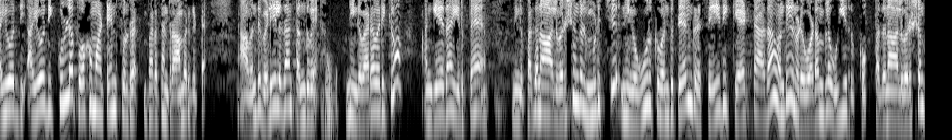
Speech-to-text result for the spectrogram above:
அயோத்தி அயோத்திக்குள்ள போக மாட்டேன்னு சொல்ற பரதன் ராமர்கிட்ட. நான் வந்து வெளியில தான் தங்குவேன். நீங்க வர வரைக்கும் அங்கேயே தான் இருப்பேன். நீங்க பதினாலு வருஷங்கள் முடிச்சு நீங்க ஊருக்கு வந்துட்டேங்கிற செய்தி கேட்டாதான் வந்து என்னுடைய உடம்புல உயிர் இருக்கும். பதினாலு வருஷம்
